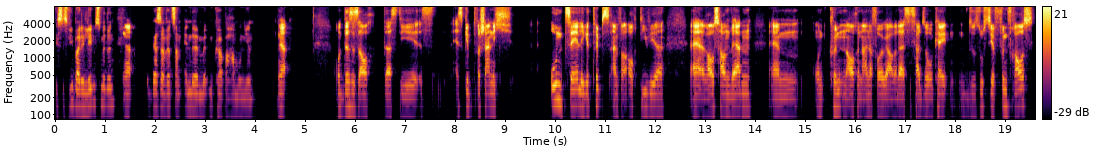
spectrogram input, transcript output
ist es wie bei den Lebensmitteln, ja. besser wird es am Ende mit dem Körper harmonieren. Ja. Und das ist auch dass die, es, es gibt wahrscheinlich unzählige Tipps, einfach auch, die wir äh, raushauen werden ähm, und könnten auch in einer Folge, aber da ist es halt so, okay, du suchst dir fünf raus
